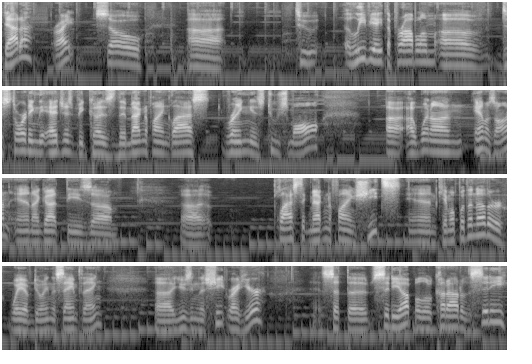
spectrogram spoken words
data, right? So, uh, to alleviate the problem of distorting the edges because the magnifying glass ring is too small, uh, I went on Amazon and I got these um, uh, plastic magnifying sheets and came up with another way of doing the same thing uh, using the sheet right here. Set the city up, a little cutout of the city,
